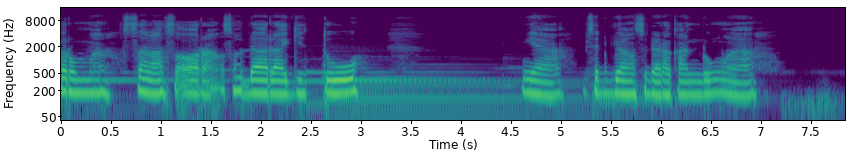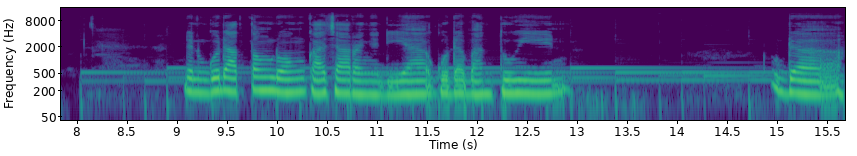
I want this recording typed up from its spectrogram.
ke rumah salah seorang saudara gitu ya bisa dibilang saudara kandung lah. Dan gue datang dong ke acaranya dia gue udah bantuin. Udah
